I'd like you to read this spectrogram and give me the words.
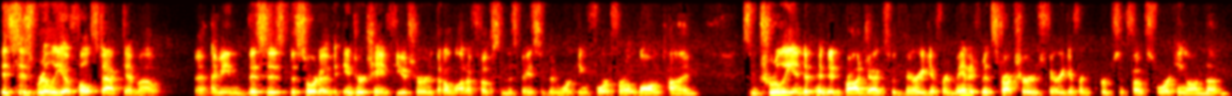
this is really a full stack demo. I mean, this is the sort of interchain future that a lot of folks in the space have been working for for a long time. Some truly independent projects with very different management structures, very different groups of folks working on them,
